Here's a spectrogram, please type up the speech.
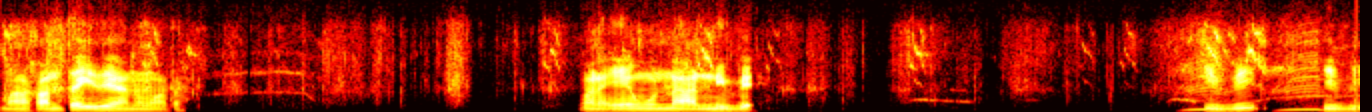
మనకంతా ఇదే అన్నమాట. మన ఏమున్నా అన్నివే ఇవి ఇవి ఇవి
